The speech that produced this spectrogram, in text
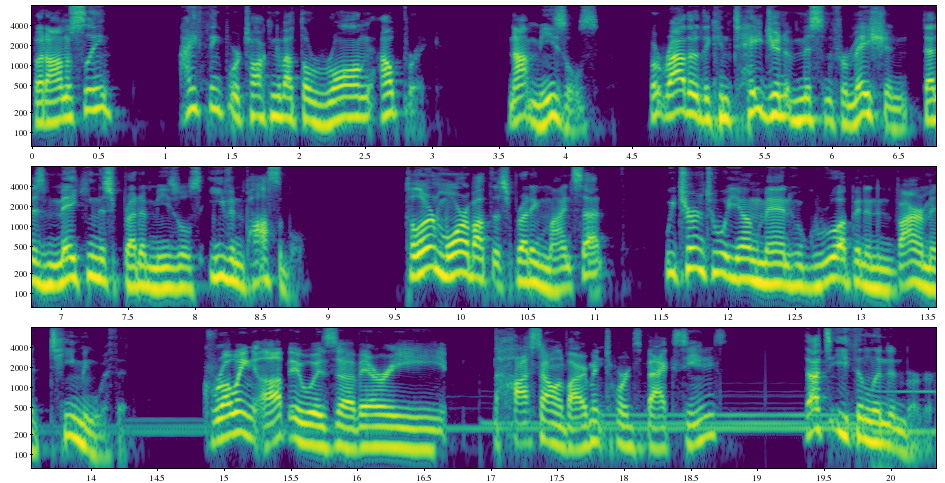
But honestly, I think we're talking about the wrong outbreak. Not measles, but rather the contagion of misinformation that is making the spread of measles even possible. To learn more about the spreading mindset, we turn to a young man who grew up in an environment teeming with it. Growing up, it was a very hostile environment towards vaccines. That's Ethan Lindenberger.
